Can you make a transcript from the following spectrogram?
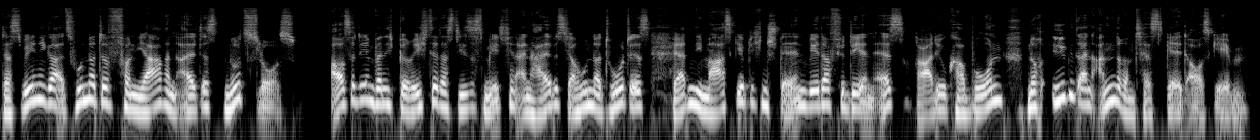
das weniger als hunderte von Jahren alt ist, nutzlos. Außerdem, wenn ich berichte, dass dieses Mädchen ein halbes Jahrhundert tot ist, werden die maßgeblichen Stellen weder für DNS, Radiokarbon noch irgendeinen anderen Test Geld ausgeben.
